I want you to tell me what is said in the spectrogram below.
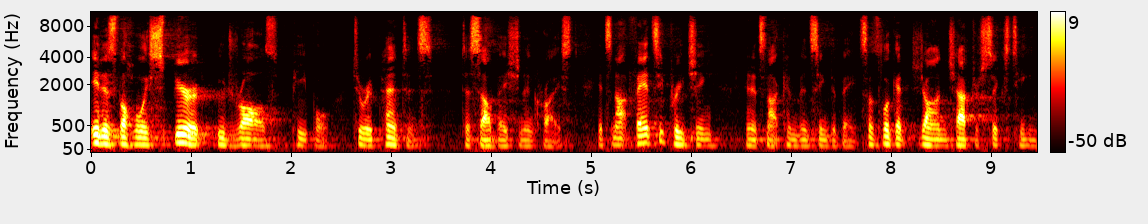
it is the Holy Spirit who draws people to repentance, to salvation in Christ. It's not fancy preaching and it's not convincing debates. Let's look at John chapter 16,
